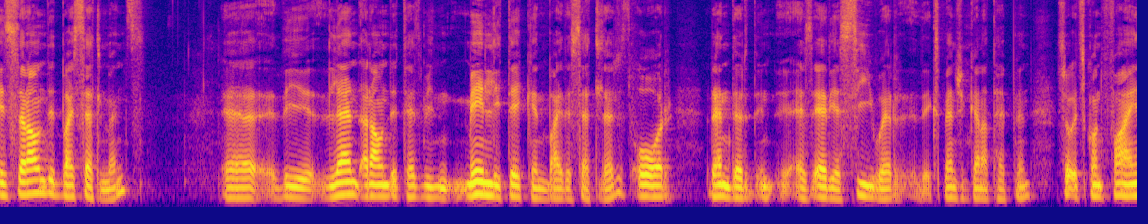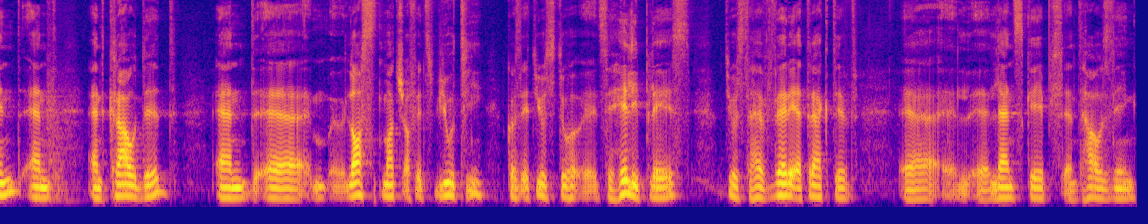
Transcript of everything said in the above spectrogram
is surrounded by settlements. Uh, the land around it has been mainly taken by the settlers or rendered in, as area C where the expansion cannot happen. So it's confined and, and crowded, and uh, lost much of its beauty because it used to, it's a hilly place. It used to have very attractive uh, landscapes and housing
